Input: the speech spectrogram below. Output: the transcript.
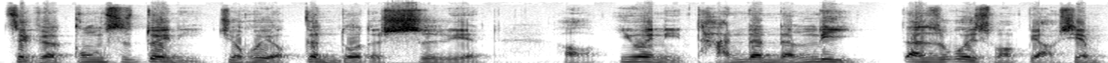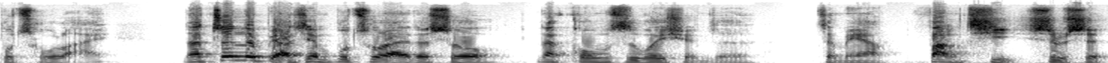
这个公司对你就会有更多的试炼。好，因为你谈的能力，但是为什么表现不出来？那真的表现不出来的时候，那公司会选择。怎么样？放弃是不是？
